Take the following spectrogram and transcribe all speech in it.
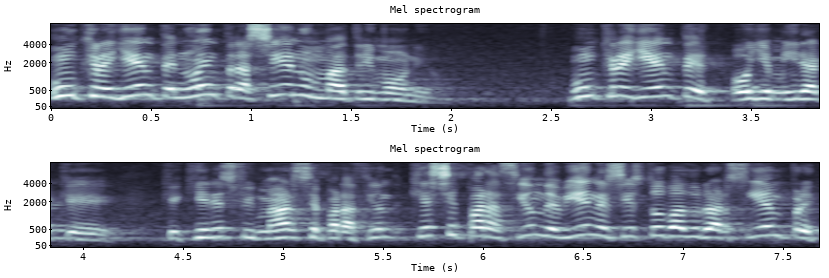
Un creyente no entra así en un matrimonio. Un creyente, oye, mira que, quieres firmar separación. ¿Qué separación de bienes? Si esto va a durar siempre.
